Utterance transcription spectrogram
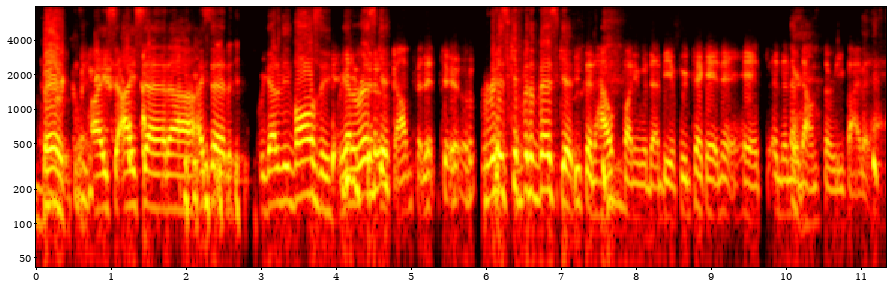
very quick. I said. I said. Uh, I said. We got to be ballsy. We got to risk was it. Confident too. Risk it for the biscuit. He said, "How funny would that be if we pick it and it hits, and then they're down 35 at half?"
